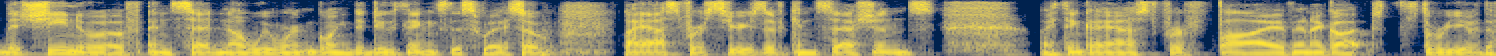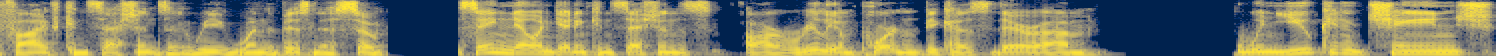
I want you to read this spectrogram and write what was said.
that she knew of and said, no, we weren't going to do things this way. So I asked for a series of concessions. I think I asked for five and I got three of the five concessions and we won the business. So saying no and getting concessions are really important because they're, um, when you can change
